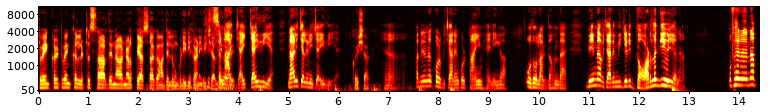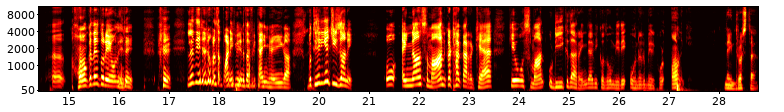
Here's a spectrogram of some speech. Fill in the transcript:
ਟਵਿੰਕਲ ਟਵਿੰਕਲ ਲਿਟਲ ਸਟਾਰ ਦੇ ਨਾਲ ਨਾਲ ਪਿਆਸਾ ਗਾਂ ਤੇ ਲੂੰਬੜੀ ਦੀ ਕਹਾਣੀ ਵੀ ਚੱਲਦੀ ਸੁਣਾਈ ਰਹੇ। ਚਾਹੀ- ਚਾਹੀਦੀ ਹੈ। ਨਾਲ ਹੀ ਚੱਲਣੀ ਚਾਹੀਦੀ ਹੈ। ਕੋਈ ਸ਼ੱਕ ਨਹੀਂ। ਹਾਂ ਪਰ ਇਹਨਾਂ ਕੋਲ ਵਿਚਾਰਿਆਂ ਕੋਲ ਟਾਈਮ ਹੈ ਨਹੀਂਗਾ ਉਦੋਂ ਲੱਗਦਾ ਹੁੰਦਾ ਹੈ ਵੀ ਇਹਨਾਂ ਵਿਚਾਰਿਆਂ ਦੀ ਜਿਹੜੀ ਦੌੜ ਲੱਗੀ ਹੋਈ ਹੈ ਨਾ ਉਹ ਫਿਰ ਨਾ ਹੌਂਕਦੇ ਤੁਰੇ ਆਉਂਦੇ ਨੇ। ਲੇਕਿਨ ਇਹਨਾਂ ਕੋਲ ਤਾਂ ਪਾਣੀ ਪੀਣ ਦਾ ਵੀ ਟਾਈਮ ਹੈ ਨਹੀਂਗਾ ਬਥੇਰੀਆਂ ਚੀਜ਼ਾਂ ਨੇ। ਉਹ ਇੰਨਾ ਸਮਾਨ ਇਕੱਠਾ ਕਰ ਰੱਖਿਆ ਕਿ ਉਹ ਸਮਾਨ ਉਡੀਕਦਾ ਰਹਿੰਦਾ ਵੀ ਕਦੋਂ ਮੇਰੇ ਓਨਰ ਮੇਰੇ ਕੋਲ ਆਉਣਗੇ। ਨਹੀਂ ਦਰੁਸਤ ਹੈ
